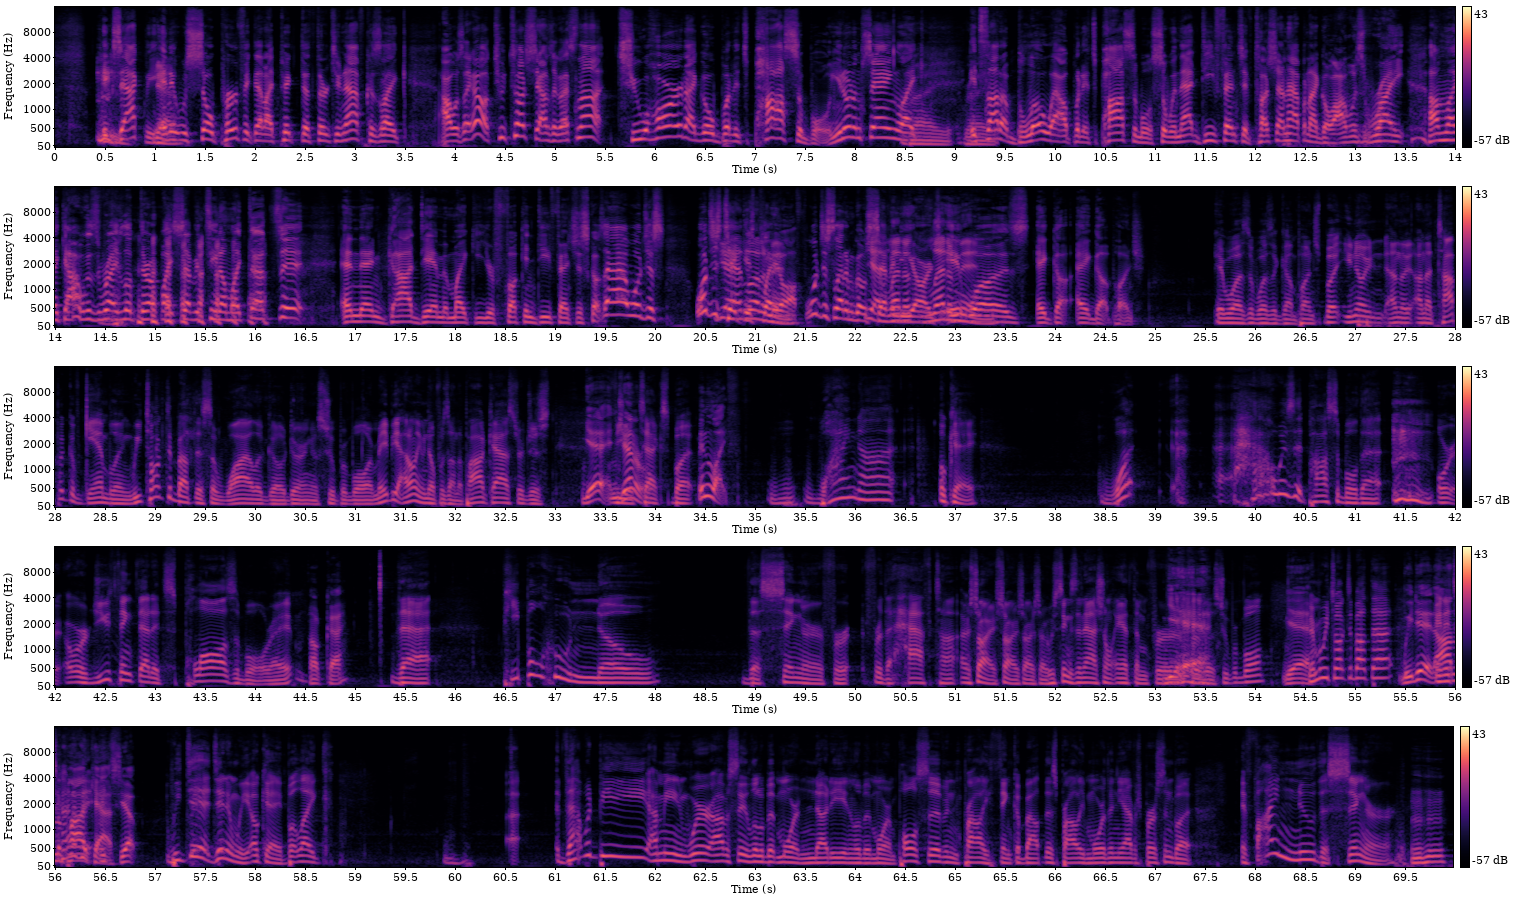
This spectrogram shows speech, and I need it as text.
Exactly. And it was so perfect that I picked the 13 and a half because, like, I was like, oh, two touchdowns. I go, that's not too hard. I go, but it's possible. You know what I'm saying? Like, Right, it's not a blowout, but it's possible. So when that defensive touchdown happened, I go, I was right. I'm like, I was right. Look, they're up by 17. I'm like, that's it. And then, God damn it, Mikey, your fucking defense just goes, ah, we'll just, we'll just Yeah, take this play off. We'll just let him go Yeah, 70 let 'em- yards. let 'em it in. was a gut, a gut punch. It was it was a gun punch. But you know, on the on the topic of gambling, we talked about this a while ago during a Super Bowl, or maybe I don't even know if it was on the podcast or just Yeah, in general. text. But In life. w- why not? Okay, what? How is it possible that, or or do you think that it's plausible, right? Okay. that people who know the singer for for the halftime. Or sorry, sorry, sorry, sorry. Who sings the national anthem for, Yeah. for the Super Bowl? Yeah. Remember we talked about that? We did, And on the of a- podcast, yep. We did, didn't we? Okay, but like. uh, That would be, I mean, we're obviously a little bit more nutty and a little bit more impulsive and probably think about this probably more than the average person. But if I knew the singer, Mm-hmm.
